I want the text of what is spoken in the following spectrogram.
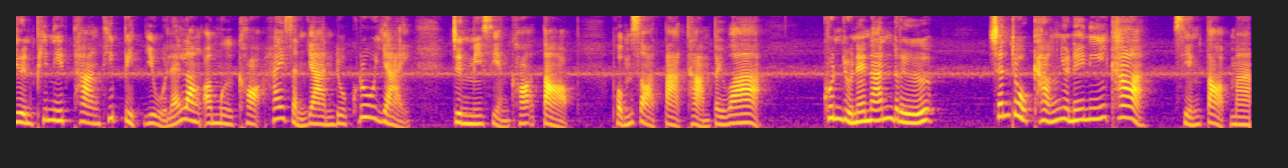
ยืนพินิษทางที่ปิดอยู่และลองเอามือเคาะให้สัญญาณดูครู่ใหญ่ จึงมีเสียงเคาะตอบ ผมสอดปากถามไปว่า คุณอยู่ในนั้นหรือ ฉันถูกขังอยู่ในนี้ค่ะ เสียงตอบมา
